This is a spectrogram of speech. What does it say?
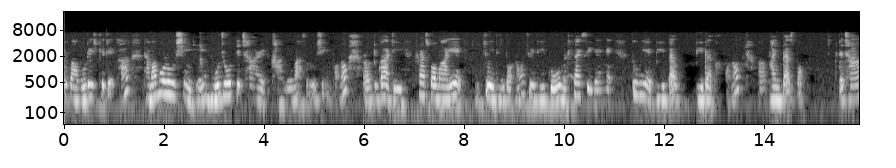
over voltage ဖြစ်တဲ့အခါဒါမှမဟုတ်လို့ရှိရင်မိုးကြိုးပစ်ချတဲ့အခါမျိုးမှာဆိုလို့ရှိရင်ပေါ့နော်အဲ့တော့သူကဒီ transformer ရဲ့ဒီကြွေဒီပေါ့နော်ကြွေဒီကိုမထိခိုက်စေဘဲနဲ့သူ့ရဲ့ B back B back ပါပေါ့နော်အာ bypass ပေါ့တခြား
